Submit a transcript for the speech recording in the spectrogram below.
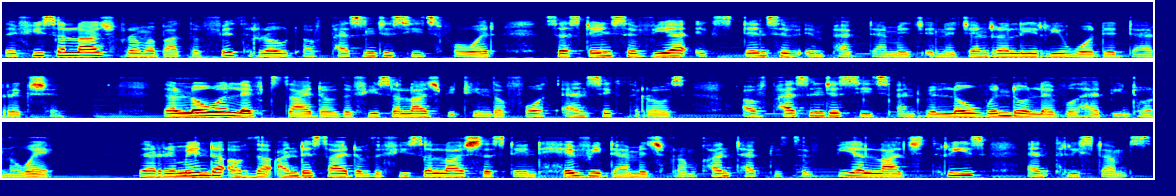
The fuselage from about the fifth row of passenger seats forward sustained severe extensive impact damage in a generally rearward direction. The lower left side of the fuselage between the fourth and sixth rows of passenger seats and below window level had been torn away. The remainder of the underside of the fuselage sustained heavy damage from contact with severe large trees and tree stumps.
